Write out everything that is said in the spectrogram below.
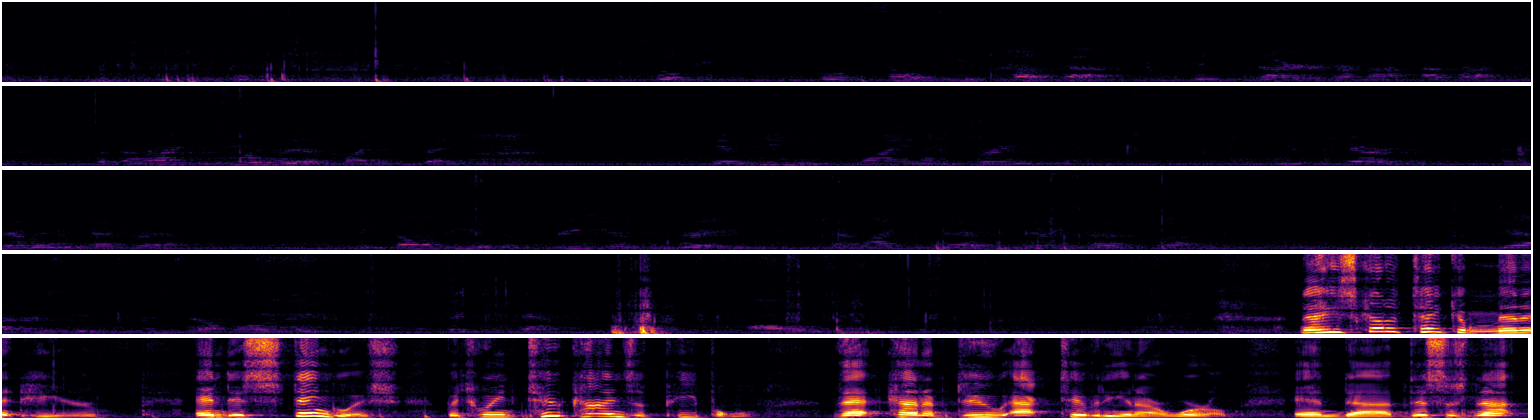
Now, he's got to take a minute here and distinguish between two kinds of people that kind of do activity in our world. And uh, this is not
